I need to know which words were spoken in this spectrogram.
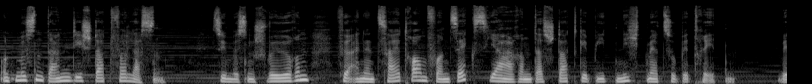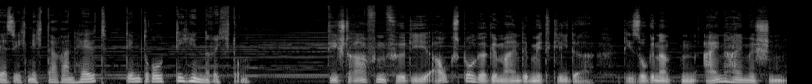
und müssen dann die Stadt verlassen. Sie müssen schwören, für einen Zeitraum von sechs Jahren das Stadtgebiet nicht mehr zu betreten. Wer sich nicht daran hält, dem droht die Hinrichtung. Die Strafen für die Augsburger Gemeindemitglieder, die sogenannten Einheimischen,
